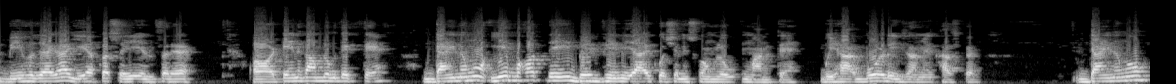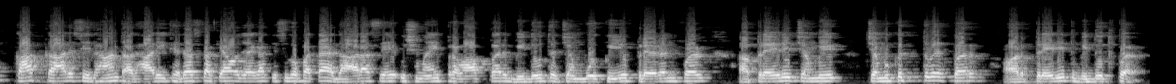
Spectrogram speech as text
बी हो जाएगा, ये आपका सही आंसर है। और टेन का हम लोग देखते हैं। डायनमो ये बहुत ही बेबी क्वेश्चन इसको हम लोग मानते हैं। बिहार बोर्ड एग्ज़ाम में खासकर। डायनमो का कार्य सिद्धांत आधारित है। दस का क्या हो जाएगा? किसी को पता है? धारा से उष्माई प्रभाव पर विद्युत चंबकीय प्रेरण पर प्रेरित चमुकत्व पर और प्रेरित विद्युत पर।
